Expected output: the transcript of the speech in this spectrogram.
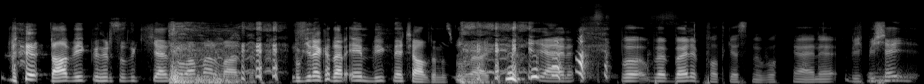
daha büyük bir hırsızlık hikayesi olan var mı abi? Bugüne kadar en büyük ne çaldınız bunu merak ediyorum. yani bu bö- böyle bir podcast mi bu? Yani bir, bir şey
